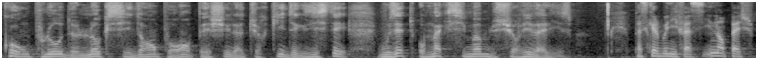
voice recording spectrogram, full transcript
complot de l'Occident pour empêcher la Turquie d'exister. Vous êtes au maximum du survivalisme. Pascal Boniface, il n'empêche,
